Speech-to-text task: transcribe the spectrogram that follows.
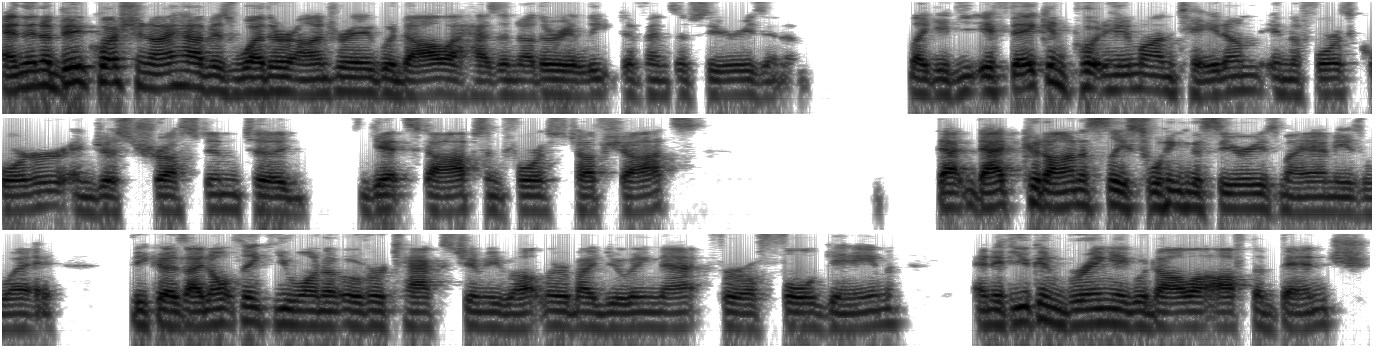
And then a big question I have is whether Andre Iguodala has another elite defensive series in him. Like if if they can put him on Tatum in the fourth quarter and just trust him to get stops and force tough shots, that that could honestly swing the series Miami's way because I don't think you want to overtax Jimmy Butler by doing that for a full game. And if you can bring Iguodala off the bench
